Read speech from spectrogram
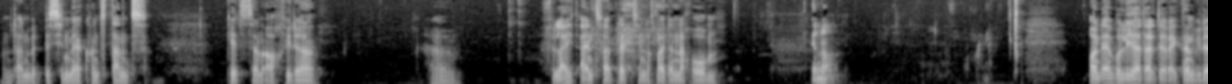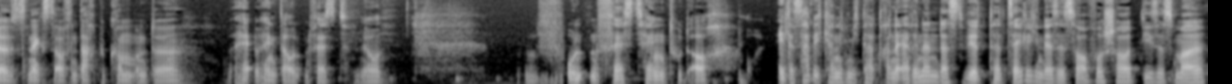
Und dann mit bisschen mehr Konstanz geht es dann auch wieder äh, vielleicht ein, zwei Plätzchen noch weiter nach oben. Genau. Und Empoli hat halt direkt dann wieder das nächste auf dem Dach bekommen und äh, hä- hängt da unten fest. Jo. Unten festhängen tut auch. Ey, das habe ich, kann ich mich daran erinnern, dass wir tatsächlich in der Saisonvorschau dieses Mal,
